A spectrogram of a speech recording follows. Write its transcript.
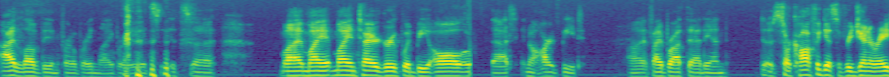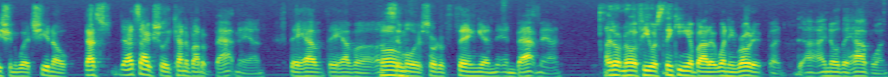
I love the infernal brain library. It's it's uh my my my entire group would be all over that in a heartbeat uh, if i brought that in. The sarcophagus of regeneration which you know that's that's actually kind of out of batman. They have they have a, a Oh. similar sort of thing in in batman I don't know if he was thinking about it when he wrote it, but uh, I know they have one.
